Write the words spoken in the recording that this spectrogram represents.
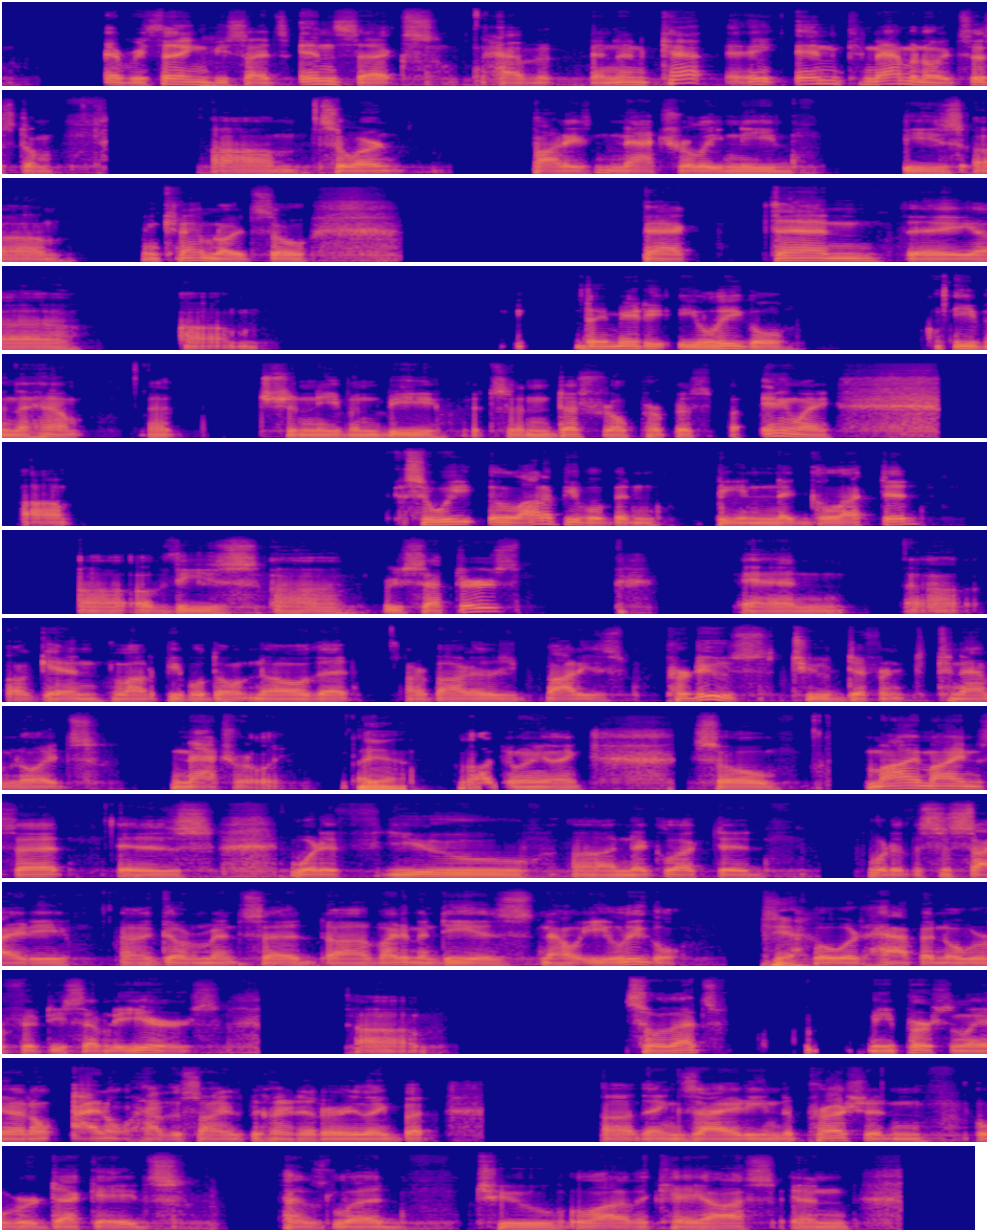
everything besides insects have an inca- cannabinoid system. Um, so our bodies naturally need these um, cannabinoids. So back then they uh, um, they made it illegal, even the hemp that shouldn't even be. It's an industrial purpose. But anyway, um, so we a lot of people have been being neglected uh, of these uh, receptors, and uh, again, a lot of people don't know that our bodies bodies produce two different cannabinoids naturally yeah. without doing anything. So my mindset is, what if you uh, neglected? What if a society, uh, government said uh, vitamin D is now illegal? Yeah. What would happen over 50, 70 years? Um, so that's me personally. I don't I don't have the science behind it or anything, but uh, the anxiety and depression over decades has led to a lot of the chaos and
